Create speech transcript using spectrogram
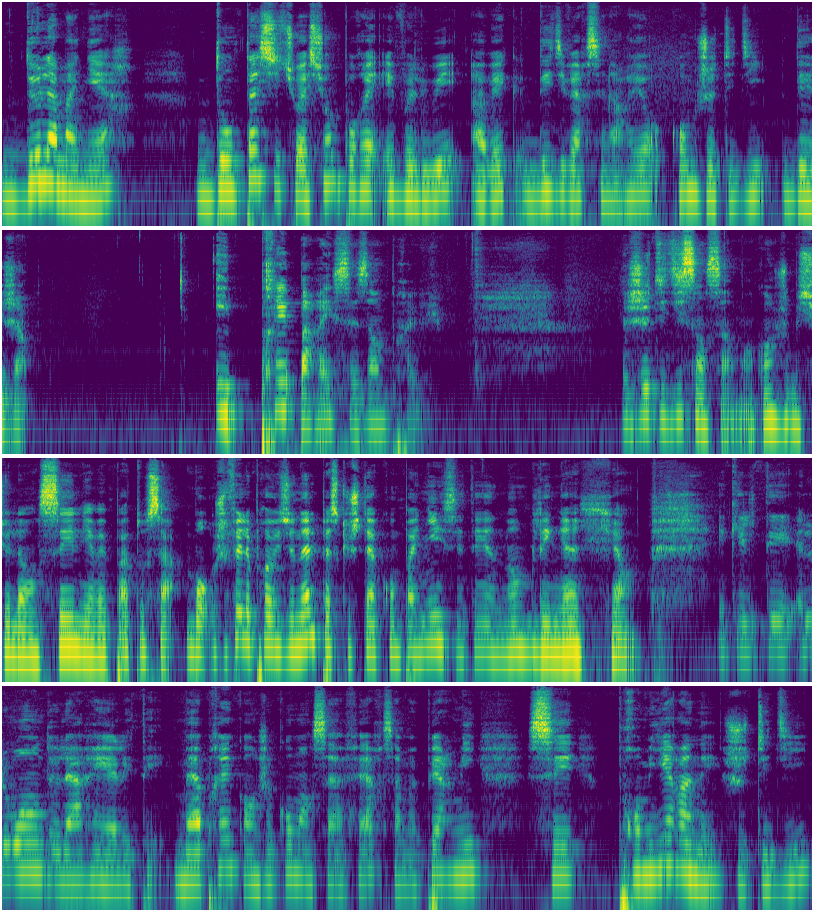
de la manière dont ta situation pourrait évoluer avec des divers scénarios, comme je t'ai dit déjà. Et préparer ces imprévus. Je te dis sincèrement, quand je me suis lancée, il n'y avait pas tout ça. Bon, je fais le provisionnel parce que je t'ai accompagné, c'était une obligation et qu'il était loin de la réalité. Mais après, quand je commençais à faire, ça m'a permis ces premières années, je te dis,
